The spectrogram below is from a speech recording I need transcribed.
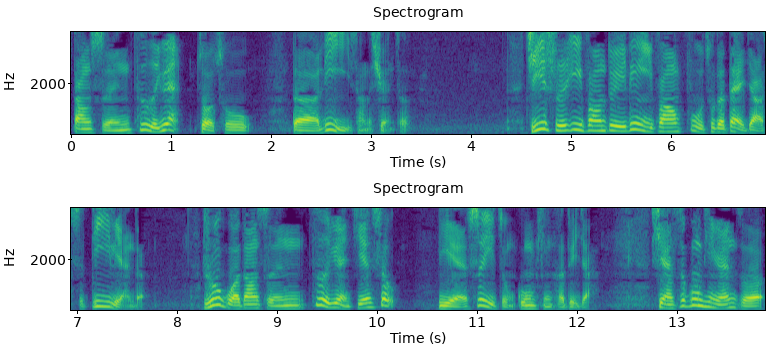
当事人自愿做出的利益上的选择，即使一方对另一方付出的代价是低廉的，如果当事人自愿接受。也是一种公平和对价。显示公平原则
